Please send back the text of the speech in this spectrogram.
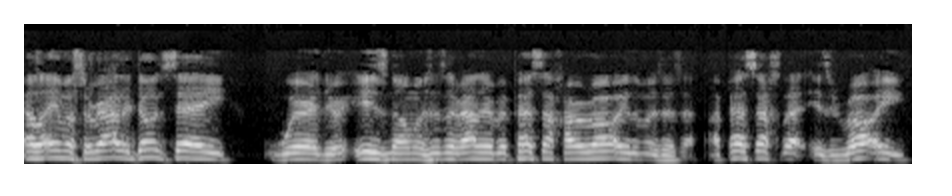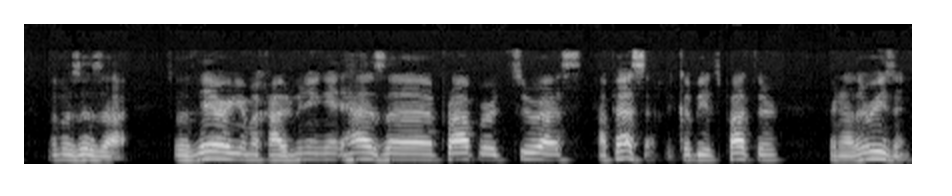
So rather, don't say, where there is no mezuzah, rather a Pesach hara'i mezuzah, a Pesach that is ra'i mezuzah. So there you're mechabed, meaning it has a proper tzuras ha-Pesach. It could be its pater for another reason.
